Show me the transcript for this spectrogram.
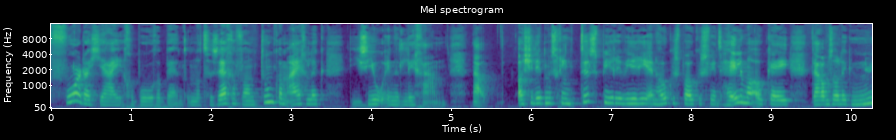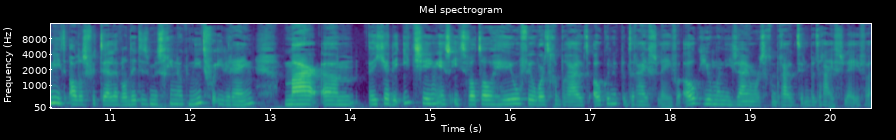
voordat jij geboren bent. Omdat ze zeggen van toen kwam eigenlijk die ziel in het lichaam. Nou, als je dit misschien te spiriwiri en hocus vindt, helemaal oké. Daarom zal ik nu niet alles vertellen, want dit is misschien ook niet voor iedereen. Maar um, weet je, de I Ching is iets wat al heel veel wordt gebruikt, ook in het bedrijfsleven. Ook Human Design wordt gebruikt in het bedrijfsleven.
